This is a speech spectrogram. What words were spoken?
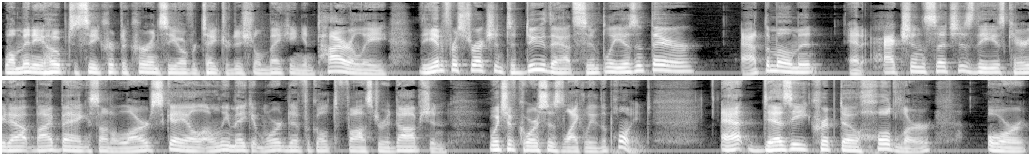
While many hope to see cryptocurrency overtake traditional banking entirely, the infrastructure to do that simply isn't there at the moment, and actions such as these carried out by banks on a large scale only make it more difficult to foster adoption, which of course is likely the point. At Desi Crypto Hodler, or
